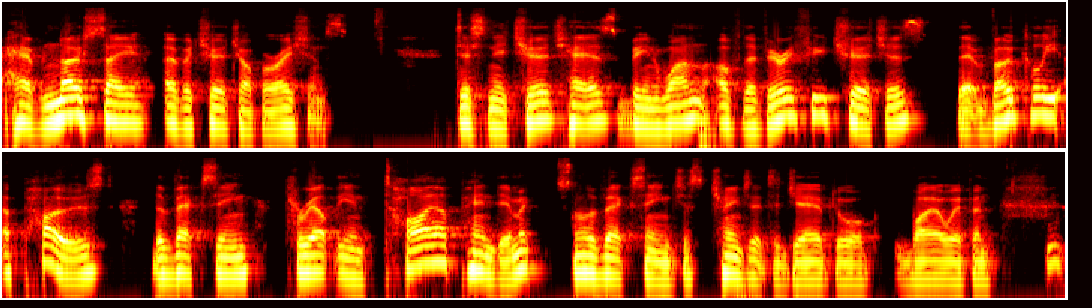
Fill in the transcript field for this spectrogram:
have no say over church operations. Destiny Church has been one of the very few churches that vocally opposed the vaccine throughout the entire pandemic. It's not a vaccine, just change that to jabbed or bioweapon. Mm.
